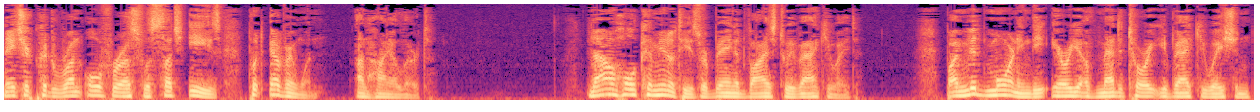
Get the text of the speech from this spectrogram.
nature could run over us with such ease put everyone on high alert. Now whole communities were being advised to evacuate. By mid-morning, the area of mandatory evacuation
